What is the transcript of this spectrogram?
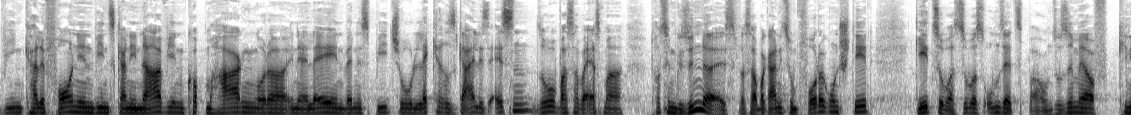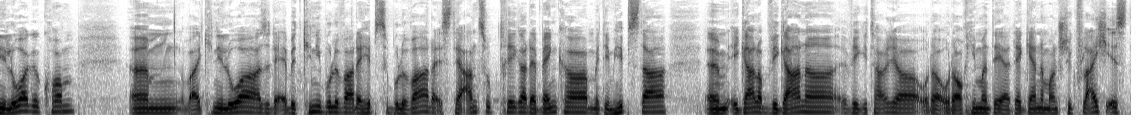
wie in Kalifornien, wie in Skandinavien, Kopenhagen oder in LA, in Venice Beach, so leckeres, geiles Essen, so, was aber erstmal trotzdem gesünder ist, was aber gar nicht so im Vordergrund steht, geht sowas, sowas umsetzbar. Und so sind wir auf Kiniloa gekommen, ähm, weil Kiniloa, also der Abbott Kinney Boulevard, der hipste Boulevard, da ist der Anzugträger, der Banker mit dem Hipster, ähm, egal ob Veganer, Vegetarier oder, oder auch jemand, der, der gerne mal ein Stück Fleisch isst,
